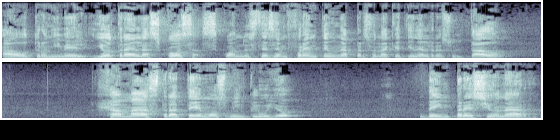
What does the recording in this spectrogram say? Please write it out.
a otro nivel. Y otra de las cosas, cuando estés enfrente de una persona que tiene el resultado, jamás tratemos, me incluyo, de impresionar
